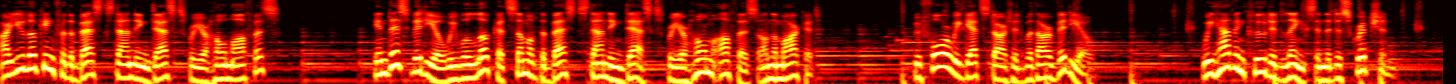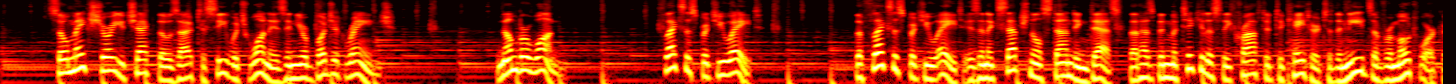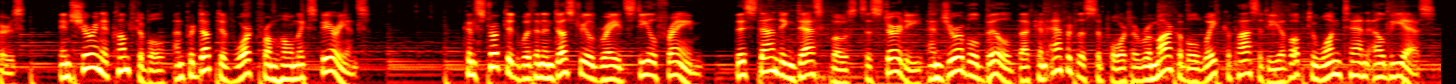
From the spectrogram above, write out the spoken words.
Are you looking for the best standing desks for your home office? In this video we will look at some of the best standing desks for your home office on the market. Before we get started with our video, we have included links in the description. So make sure you check those out to see which one is in your budget range. Number 1. FlexiSpot EW8. The FlexiSpot EW8 is an exceptional standing desk that has been meticulously crafted to cater to the needs of remote workers, ensuring a comfortable and productive work from home experience. Constructed with an industrial grade steel frame, this standing desk boasts a sturdy and durable build that can effortlessly support a remarkable weight capacity of up to 110 lbs.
